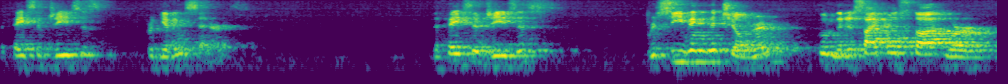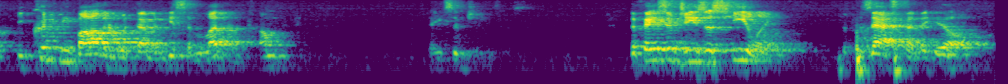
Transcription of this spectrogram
The face of Jesus forgiving sinners. The face of Jesus receiving the children whom the disciples thought were, he couldn't be bothered with them, and he said, Let them come. The face of Jesus. The face of Jesus healing the possessed and the ill,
